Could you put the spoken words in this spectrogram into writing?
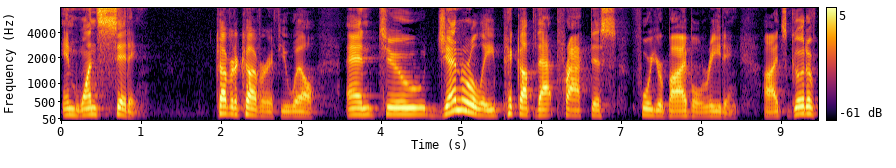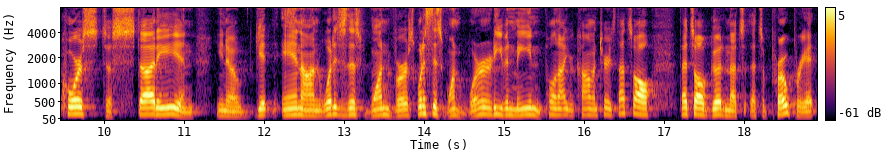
in one sitting, cover to cover, if you will, and to generally pick up that practice for your Bible reading. Uh, it's good, of course, to study and you know get in on what is this one verse, what does this one word even mean, and pulling out your commentaries. That's all. That's all good and that's that's appropriate.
